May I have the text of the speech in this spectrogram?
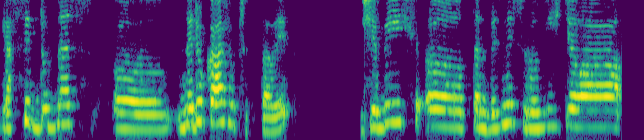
já si dodnes nedokážu představit, že bych ten biznis rozjížděla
